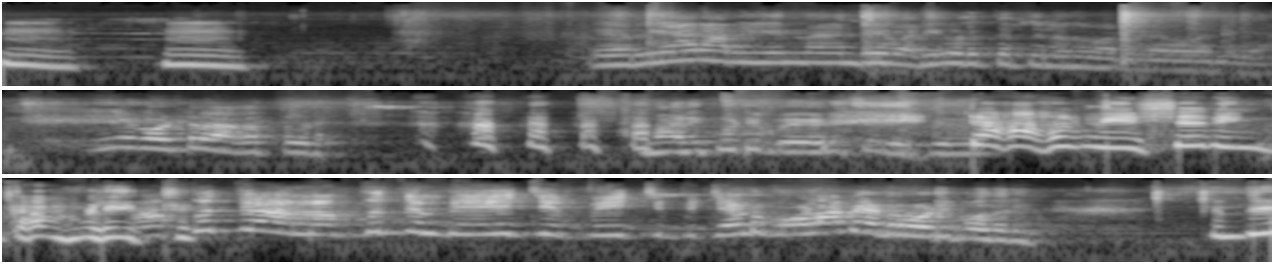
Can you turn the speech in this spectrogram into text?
ഉം, ഉം. എറിയാൻ അറിയുന്നതിന്റെ വടി കൊടുക്കത്തില്ലെന്ന് പറഞ്ഞ പോലെയാ. ഇനി കൊണ്ട് അകത്തൂടെ. മണിക്കുട്ടി പേടിച്ച് നിൽക്കുന്നു. ആ മിഷൻ ഇൻകംപ്ലീറ്റ് പേച്ച് പേച്ച് പിച്ചോണ്ട് എന്ത്.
